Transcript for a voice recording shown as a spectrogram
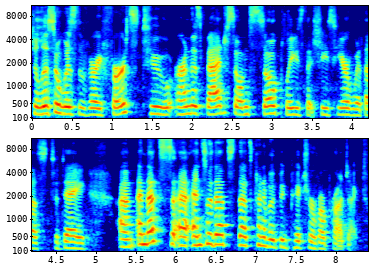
Jalissa was the very first to earn this badge, so I'm so pleased that she's here with us today. Um, and that's uh, and so that's that's kind of a big picture of our project.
